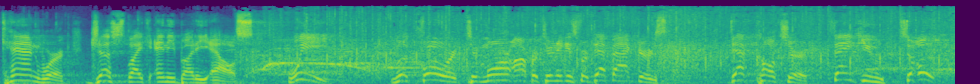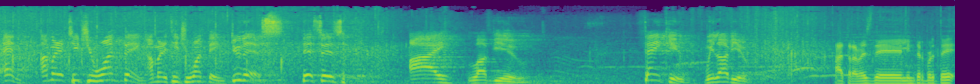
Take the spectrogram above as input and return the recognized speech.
can work just like anybody else. We look forward to more opportunities for deaf actors. Deaf culture. Thank you. So, oh, and I'm going to teach you one thing. I'm going to teach you one thing. Do this. This is I love you. Thank you. We love you. A través del intérprete,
